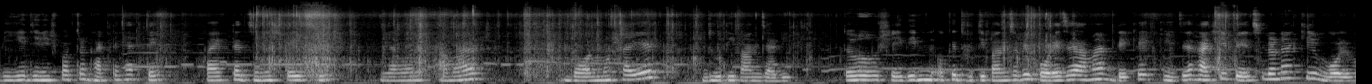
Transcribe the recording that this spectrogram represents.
বিয়ে জিনিসপত্র ঘাঁটতে ঘাঁটতে কয়েকটা জিনিস পেয়েছি। যেমন আমার বরমশাইয়ের ধুতি পাঞ্জাবি। তো সেই দিন ওকে ধুতি পাঞ্জাবি পরে যে আমার দেখে কী যে হাসি পেয়েছিল না কি বলব?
